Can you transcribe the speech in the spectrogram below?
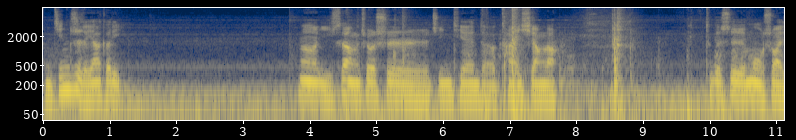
很精致的亚克力。那以上就是今天的开箱啦。这个是莫帅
